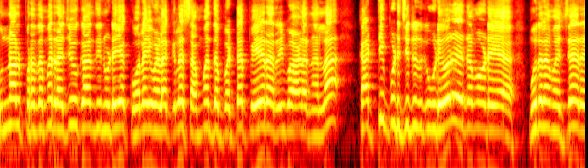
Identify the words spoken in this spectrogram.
முன்னாள் பிரதமர் ரஜீவ் காந்தியினுடைய கொலை வழக்கில் சம்பந்தப்பட்ட பேரறிவாளனெல்லாம் கட்டி பிடிச்சிட்டு இருக்கக்கூடியவர் நம்முடைய முதலமைச்சர்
